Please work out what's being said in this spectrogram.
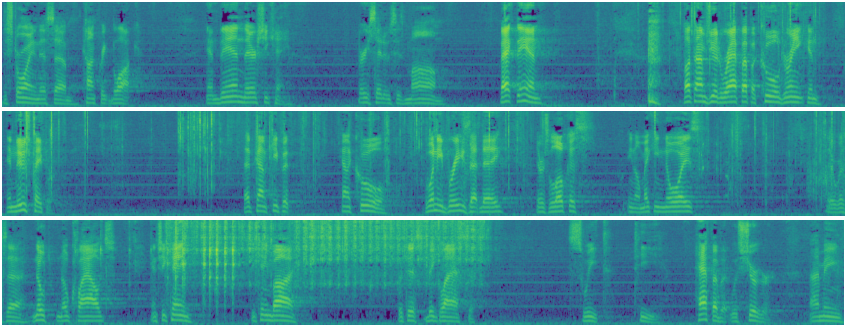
destroying this um, concrete block. And then there she came. Barry said it was his mom. Back then, a lot of times you'd wrap up a cool drink in, in newspaper. That'd kind of keep it kind of cool. It wasn't any breeze that day. There's locusts, you know, making noise. There was uh, no no clouds, and she came. She came by with this big glass of sweet tea. Half of it was sugar. I mean,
